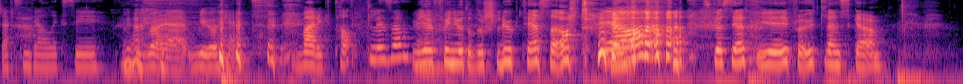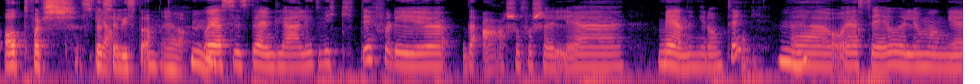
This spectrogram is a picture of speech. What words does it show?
Jackson Galaxy. Du bare blir jo helt verktatt, liksom. Vi har funnet ut at du sluker til seg alt. Ja. Spesielt fra utenlandske atferdsspesialister. Ja. Og jeg syns det egentlig er litt viktig, fordi det er så forskjellige meninger om ting. Eh, og jeg ser jo veldig mange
